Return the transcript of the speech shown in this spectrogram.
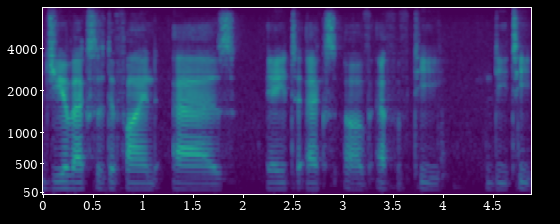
g of x is defined as a to x of f of t dt.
